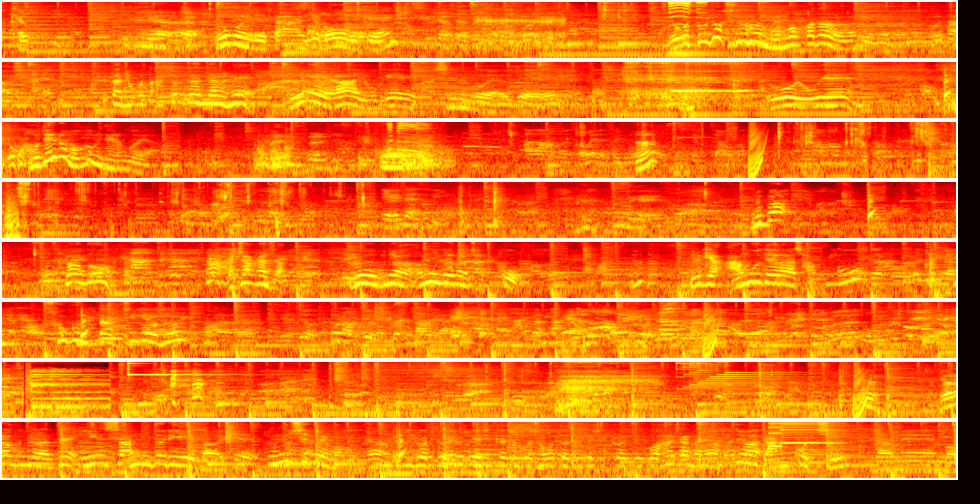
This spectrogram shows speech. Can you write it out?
큐. 요거 이제 딱 이제 먹어볼게. 요거 소주 없으면 못 먹거든. 요거 일단 요거 딱 소주 한 잔을 해. 그래야 요게 맛있는 거야 이게. 요 요게 요 그대로 먹으면 되는 거야. 응? 오빠 나도 그냥 아작아작 요 그냥 아무데나 잡고 응? 이렇게 아무데나 잡고 소금 딱 찍어서 여러분들한테 인싸들이 막 이렇게 음식을 먹으면 이것도 소개시켜주고 저것도 소개시켜주고 하잖아요. 하지만 양꼬치, 그다음에 뭐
